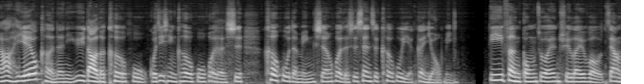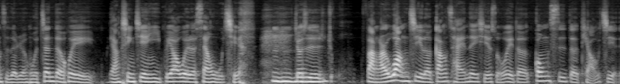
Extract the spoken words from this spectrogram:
然后也有可能你遇到的客户，国际性客户，或者是客户的名声，或者是甚至客户也更有名。第一份工作 entry level 这样子的人，我真的会良心建议，不要为了三五千，就是。反而忘记了刚才那些所谓的公司的条件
